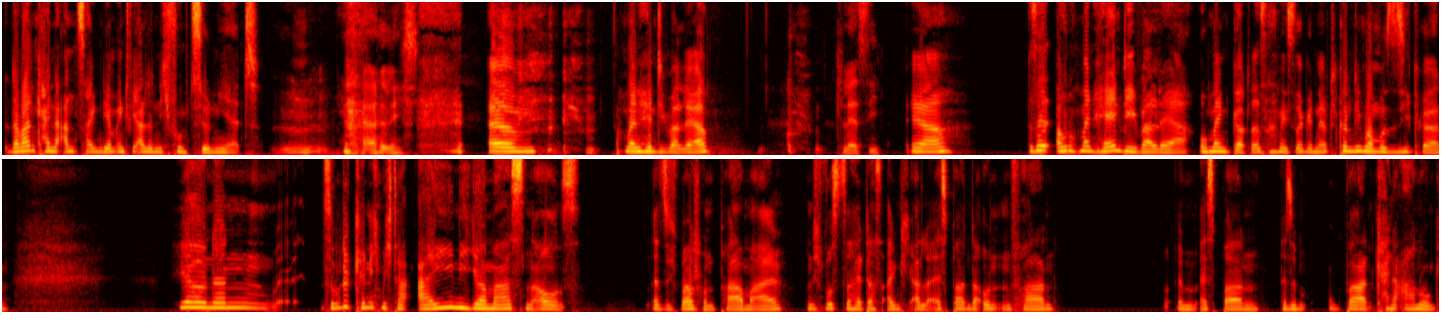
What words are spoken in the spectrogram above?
Da waren keine Anzeigen, die haben irgendwie alle nicht funktioniert. Mm, herrlich. Ähm, mein Handy war leer. Classy. Ja. Das heißt, auch noch mein Handy war leer. Oh mein Gott, das hat mich so genervt. Ich konnte nicht mal Musik hören. Ja, und dann, äh, zum Glück kenne ich mich da einigermaßen aus. Also ich war schon ein paar Mal. Und ich wusste halt, dass eigentlich alle S-Bahnen da unten fahren. Im S-Bahn, also im U-Bahn, keine Ahnung.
